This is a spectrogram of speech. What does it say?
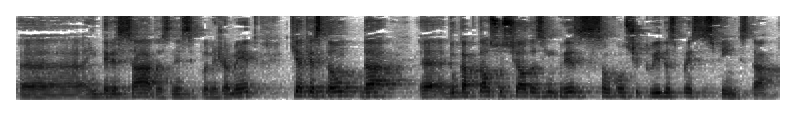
uh, interessadas nesse planejamento, que é a questão da, uh, do capital social das empresas que são constituídas para esses fins. Tá?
